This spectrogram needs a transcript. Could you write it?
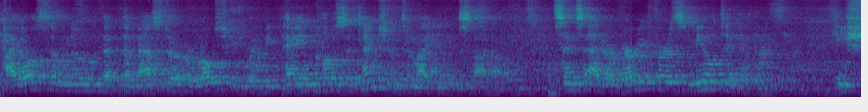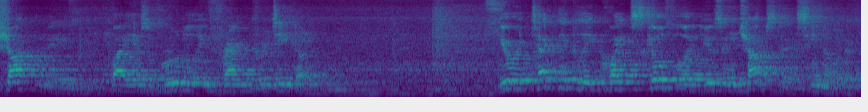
I also knew that the master Oroshi would be paying close attention to my eating style, since at our very first meal together, he shocked me by his brutally frank critique of it. You're technically quite skillful at using chopsticks, he noted,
